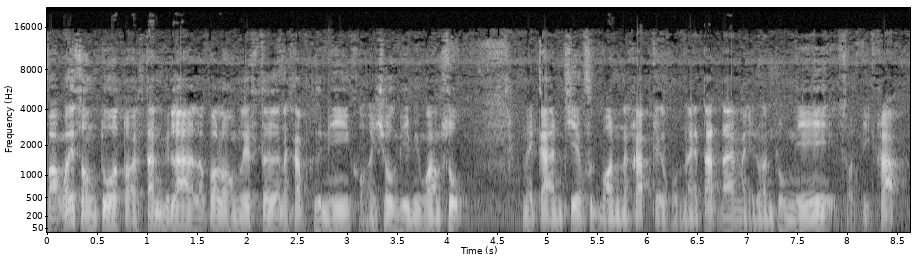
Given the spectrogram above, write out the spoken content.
ฝากไว้ 2 ตัวต่อสตันวิลล่าแล้วก็ลองเลสเตอร์นะครับ คืนนี้ขอให้โชคดีมีความสุขในการเชียร์ฟุตบอลนะครับ เจอกับผมนายตัดได้ใหม่ในวันพรุ่งนี้ สวัสดีครับ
